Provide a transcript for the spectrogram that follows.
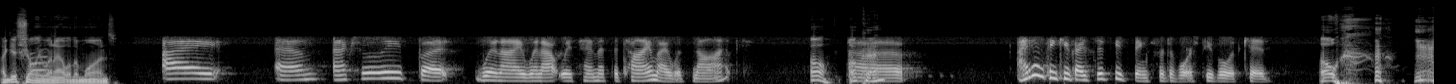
I guess you only went out with him once. I am actually, but when I went out with him at the time, I was not. Oh, okay. Uh, I didn't think you guys did these things for divorced people with kids. oh.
